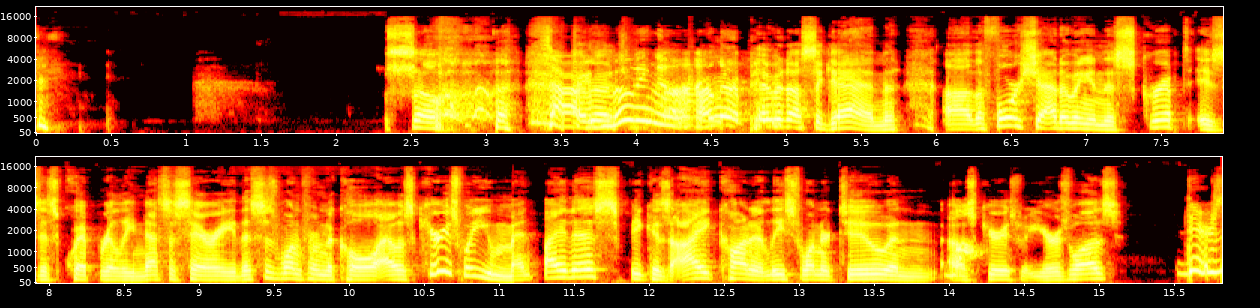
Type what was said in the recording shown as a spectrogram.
So, Sorry, I'm gonna- moving on. I'm going to pivot us again. Uh, the foreshadowing in this script is this quip really necessary? This is one from Nicole. I was curious what you meant by this because I caught at least one or two, and I was curious what yours was. there's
